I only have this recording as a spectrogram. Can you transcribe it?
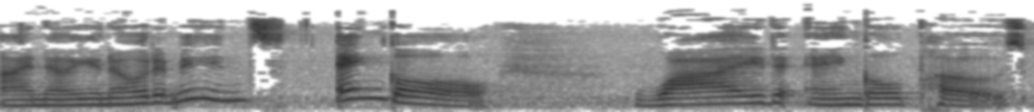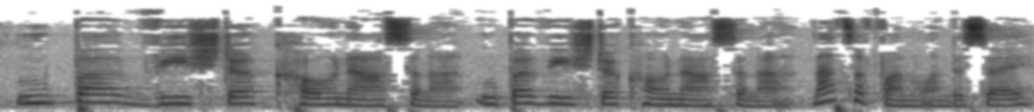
I know you know what it means. Angle. Wide angle pose. Upa Vishta Konasana. Upa Vishta Konasana. That's a fun one to say.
